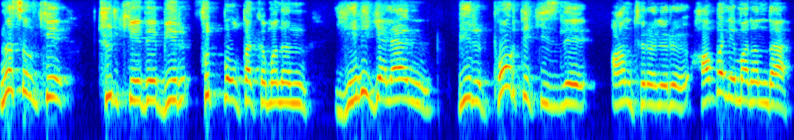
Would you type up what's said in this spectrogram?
Nasıl ki Türkiye'de bir futbol takımının yeni gelen bir Portekizli antrenörü havalimanında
